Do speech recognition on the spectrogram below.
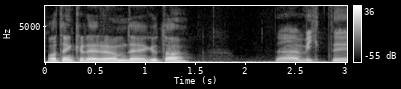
Hva tenker dere om det, gutta? Det er et viktig,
